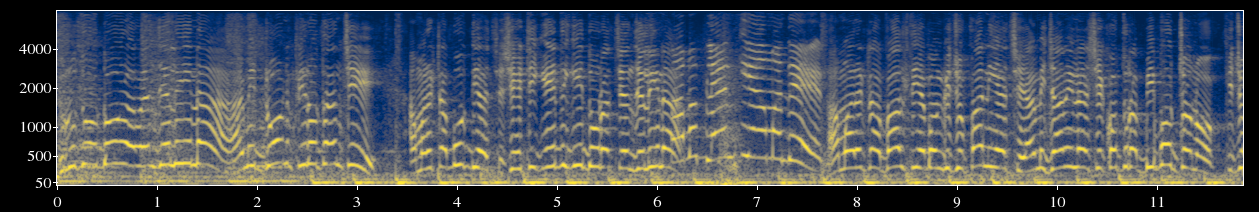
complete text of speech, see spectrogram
দ্রুত দৌড়াও অ্যাঞ্জেলিনা। আমি ড্রোন ফেরত আনছি। আমার একটা বুদ্ধি আছে সে ঠিক এদিকেই দৌড়াচ্ছে অ্যাঞ্জেলিনা। বাবা প্ল্যান কি আমাদের? আমার একটা বালতি এবং কিছু পানি আছে আমি জানি না সে কতটা বিপজ্জনক। কিছু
